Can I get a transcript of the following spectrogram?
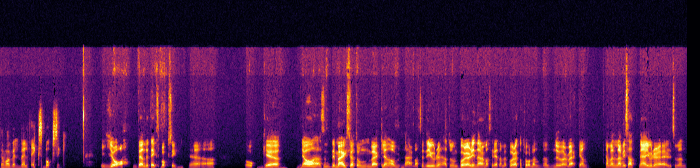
Den var väldigt, väldigt Xboxig. Ja, väldigt Xboxig. Uh, eh, och uh, ja, alltså, det märks ju att de verkligen har närmat sig. Det gjorde att de började närma sig redan med förra kontrollen, men nu är de verkligen, ja, men när vi satt, när jag gjorde det, liksom en,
